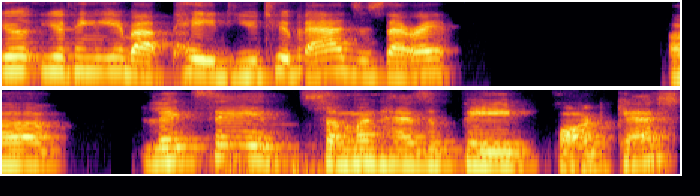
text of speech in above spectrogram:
you're, you're thinking about paid youtube ads is that right? Uh, let's say someone has a paid podcast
